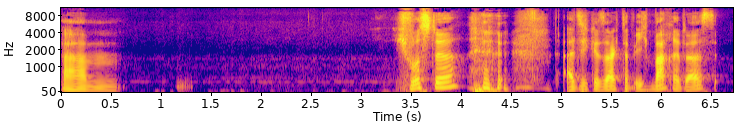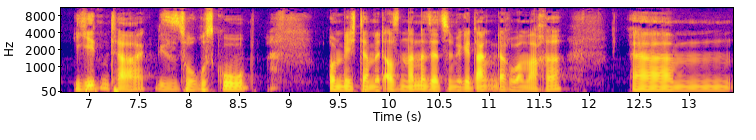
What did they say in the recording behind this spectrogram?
Ähm ich wusste, als ich gesagt habe, ich mache das jeden Tag, dieses Horoskop, und mich damit auseinandersetze und mir Gedanken darüber mache, ähm,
